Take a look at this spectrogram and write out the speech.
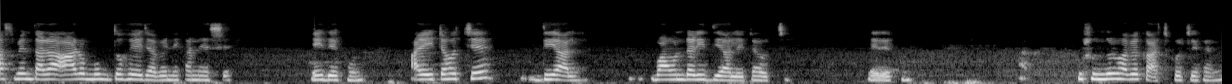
আসবেন, তারা আরও মুগ্ধ হয়ে যাবেন এখানে এসে। এই দেখুন। আর এইটা হচ্ছে দেয়াল। বাউন্ডারি দেয়াল এটা হচ্ছে। এই দেখুন। খুব সুন্দরভাবে কাজ করছে এখানে।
